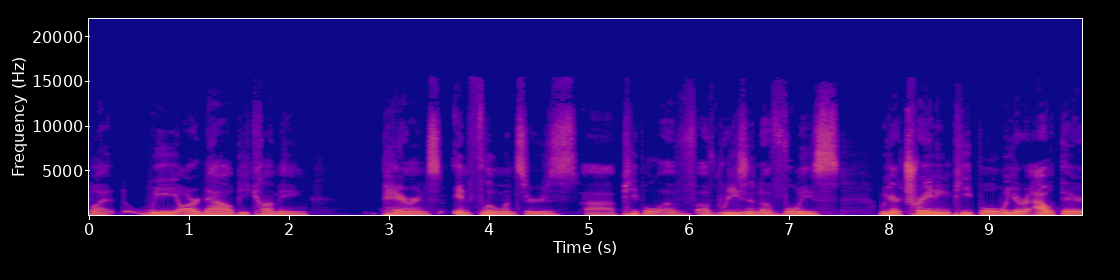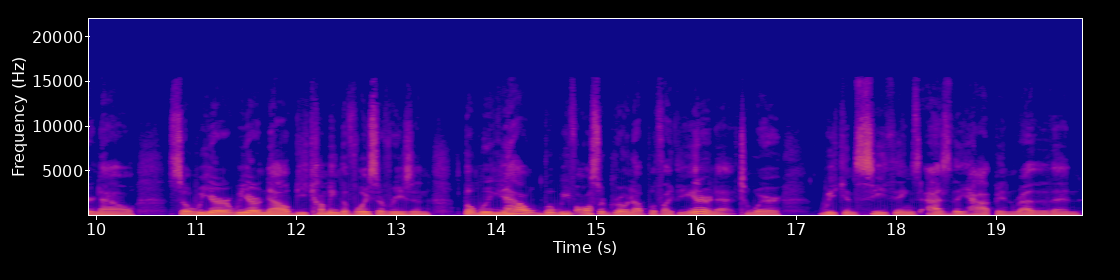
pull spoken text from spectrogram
But we are now becoming parents, influencers, uh, people of of reason, of voice. We are training people. We are out there now, so we are we are now becoming the voice of reason. But we now, but we've also grown up with like the internet to where we can see things as they happen rather than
